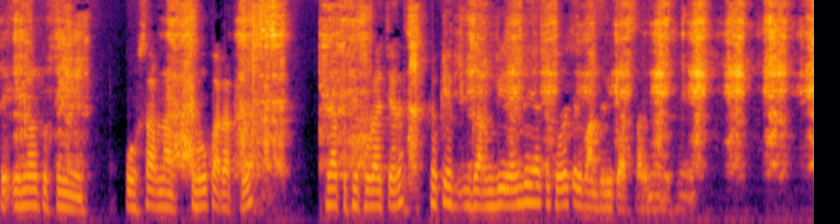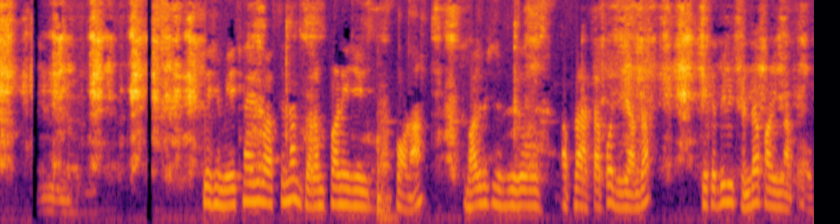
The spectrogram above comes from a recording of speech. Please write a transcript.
ਤੇ ਇਹਨਾਂ ਨੂੰ ਤੁਸੀਂ ਉਸ ਹਿਸਾਬ ਨਾਲ ਸਲੋ ਕਰ ਰੱਖੋ। ਜਾਂ ਤੁਸੀਂ ਥੋੜਾ ਚਿਰ, ਕਿਉਂਕਿ ਗਰਮ ਵੀ ਰਹਿੰਦੇ ਆ ਤੇ ਥੋੜਾ ਚਿਰ ਬੰਦ ਵੀ ਕਰ ਸਕਦੇ ਹੋ ਤੁਸੀਂ। ਤੇ ਹਮੇਸ਼ਾ ਇਹਦੇ ਵਾਸਤੇ ਨਾ ਗਰਮ ਪਾਣੀ ਜੀ ਪਾਉਣਾ। ਬਾਅਦ ਵਿੱਚ ਜਦੋਂ ਆਪਣਾ ਆਟਾ ਭੁੱਜ ਜਾਂਦਾ, ਤੇ ਕਦੇ ਵੀ ਠੰਡਾ ਪਾਣੀ ਨਾ ਪਾਓ।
